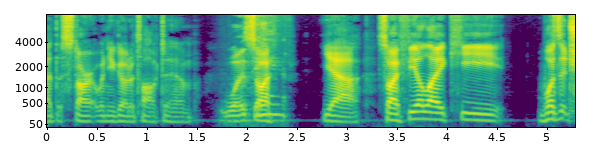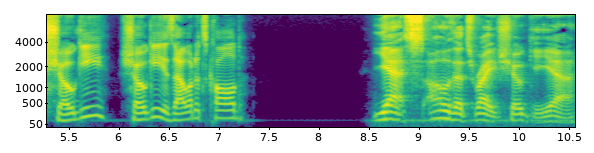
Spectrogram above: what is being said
at the start when you go to talk to him. Was So he? f- yeah, so I feel like he was it shogi. Shogi is that what it's called? yes. Oh, that's right. Shogi. Yeah.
